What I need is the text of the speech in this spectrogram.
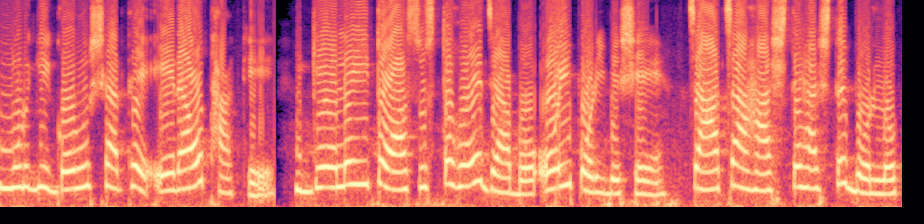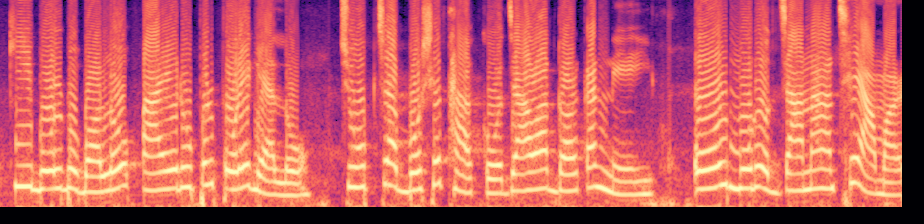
মুরগি গরুর সাথে এরাও থাকে। গেলেই তো অসুস্থ হয়ে যাব ওই পরিবেশে। চাচা হাসতে হাসতে বলল, কি বলব বলো, পায়ের উপর পড়ে গেল। চুপচাপ বসে থাকো, যাওয়ার দরকার নেই। ওর মুরদ জানা আছে আমার।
